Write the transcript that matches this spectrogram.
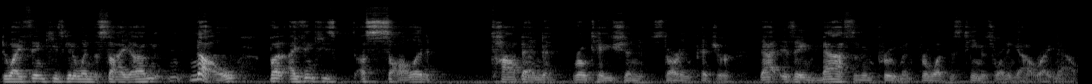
Do I think he's going to win the Cy Young? No, but I think he's a solid top end rotation starting pitcher. That is a massive improvement for what this team is running out right now.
